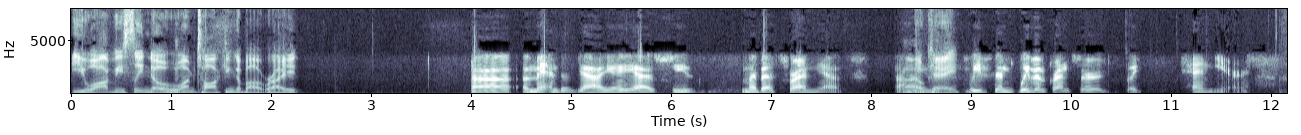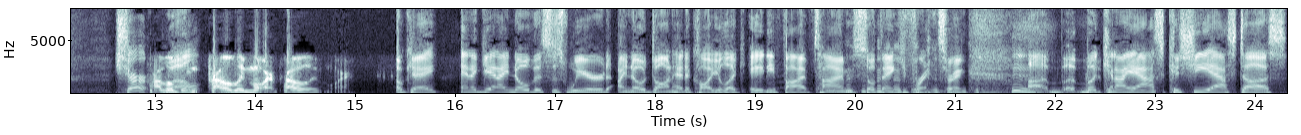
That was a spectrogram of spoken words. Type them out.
you obviously know who I'm talking about, right? Uh, Amanda. Yeah, yeah, yeah. She's my best friend. Yes. Um, Okay. We've been we've been friends for like ten years. Sure. Probably well- probably more. Probably more. Okay. And again, I know this is weird. I know Dawn had to call you like 85 times, so thank you for answering. Uh, but, but can I ask? Because she asked us.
